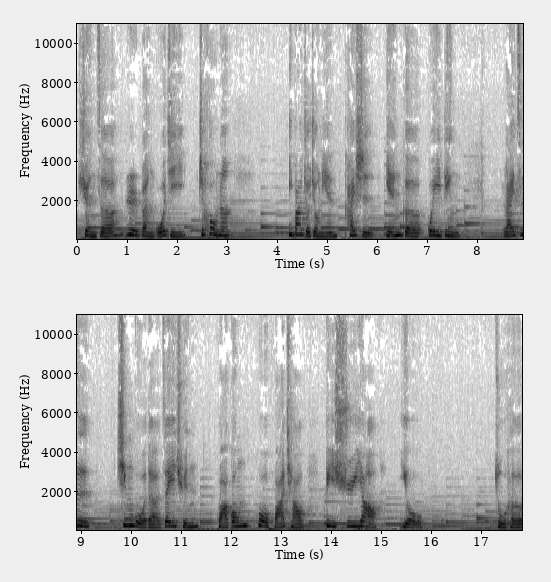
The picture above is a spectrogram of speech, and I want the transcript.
选择日本国籍之后呢，一八九九年开始严格规定来自。清国的这一群华工或华侨，必须要有组合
